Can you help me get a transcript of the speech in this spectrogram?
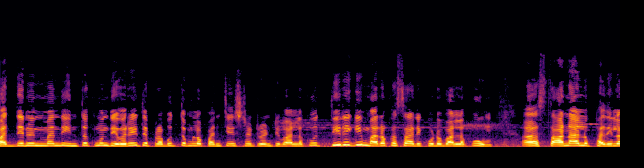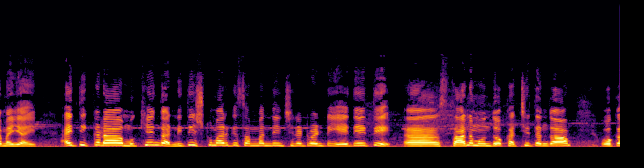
పద్దెనిమిది మంది ఇంతకుముందు ఎవరైతే ప్రభుత్వంలో పనిచేసినటువంటి వాళ్ళకు తిరిగి మరొకసారి కూడా వాళ్ళకు స్థానాలు పదిలమయ్యాయి. అయితే ఇక్కడ ముఖ్యంగా నితీష్ కుమార్కి సంబంధించినటువంటి ఏదైతే స్థానం ఉందో ఖచ్చితంగా ఒక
